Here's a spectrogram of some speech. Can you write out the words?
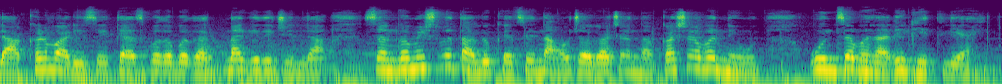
लाखणवाडीचे त्याचबरोबर रत्नागिरी जिल्हा संगमेश्वर तालुक्याचे नाव जगाच्या नकाशावर नेऊन उंच भरारी घेतली. घेतली आहे.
